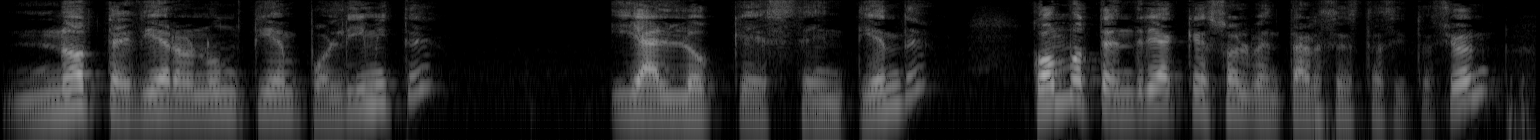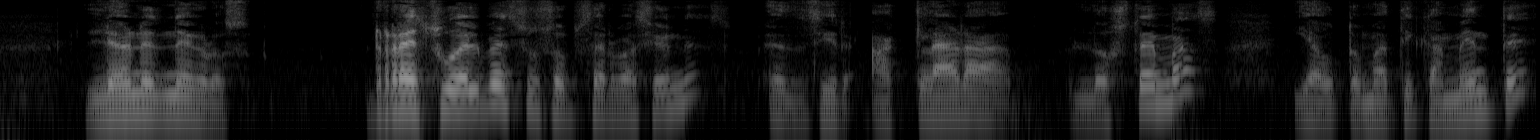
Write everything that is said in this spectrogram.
no te dieron un tiempo límite y a lo que se entiende, ¿cómo tendría que solventarse esta situación? Leones Negros resuelve sus observaciones, es decir, aclara los temas y automáticamente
